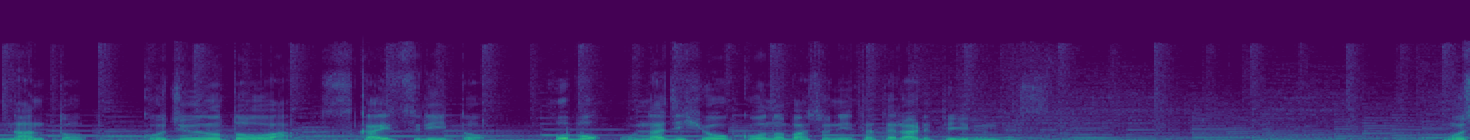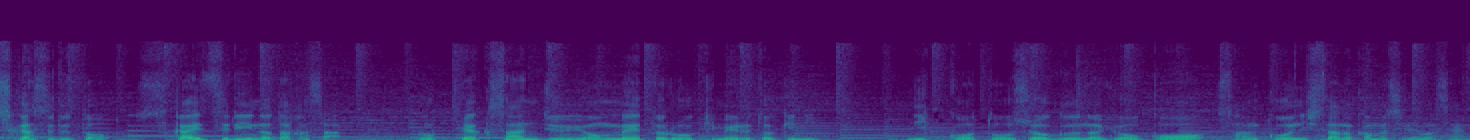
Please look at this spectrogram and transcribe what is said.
なんと五重塔はスカイツリーとほぼ同じ標高の場所に建てられているんです。もしかするとスカイツリーの高さ634メートルを決めるときに日光東照宮の標高を参考にしたのかもしれません。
